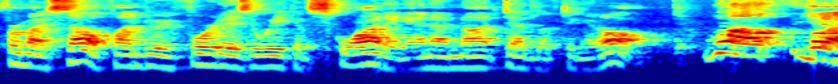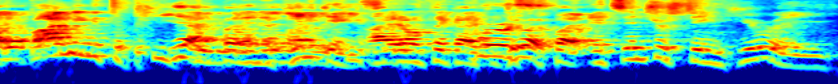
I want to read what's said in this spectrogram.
for myself, I'm doing four days a week of squatting and I'm not deadlifting at all. well, yeah, but- yeah, but I mean into peaking. Yeah, but in a peaking, I don't think I can do it. But it's interesting hearing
